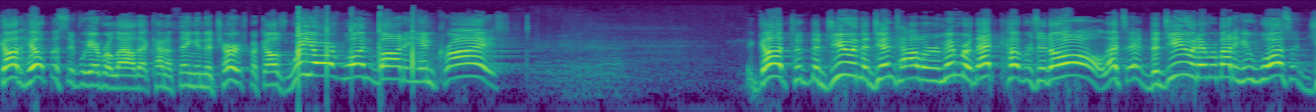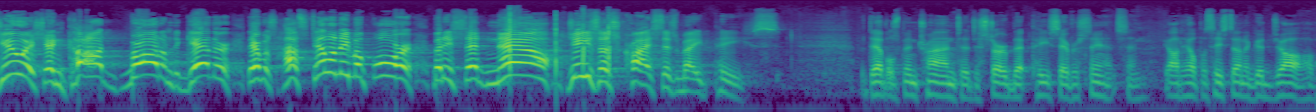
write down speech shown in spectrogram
God help us if we ever allow that kind of thing in the church because we are one body in Christ. God took the Jew and the Gentile, and remember, that covers it all. That's it. The Jew and everybody who wasn't Jewish, and God brought them together. There was hostility before, but He said, now Jesus Christ has made peace. The devil's been trying to disturb that peace ever since, and God help us, He's done a good job.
